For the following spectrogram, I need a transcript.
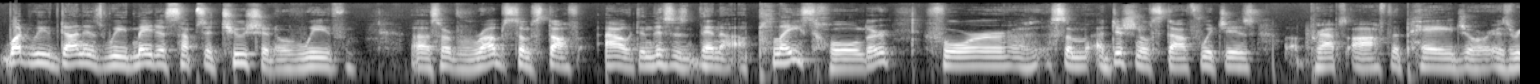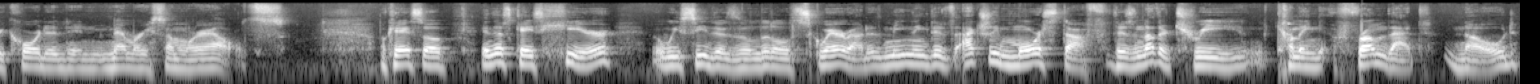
what we've done is we've made a substitution or we've uh, sort of rub some stuff out and this is then a placeholder for uh, some additional stuff which is perhaps off the page or is recorded in memory somewhere else. Okay, so in this case here, we see there's a little square around it, meaning there's actually more stuff. There's another tree coming from that node,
